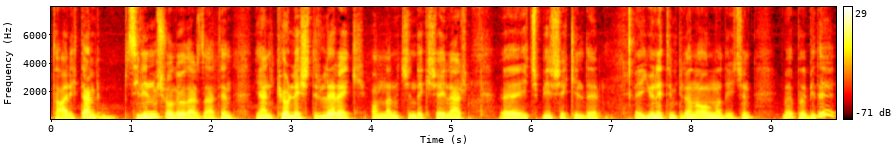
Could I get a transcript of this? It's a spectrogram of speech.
tarihten silinmiş oluyorlar zaten. Yani körleştirilerek onların içindeki şeyler e, hiçbir şekilde e, yönetim planı olmadığı için. Bir de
